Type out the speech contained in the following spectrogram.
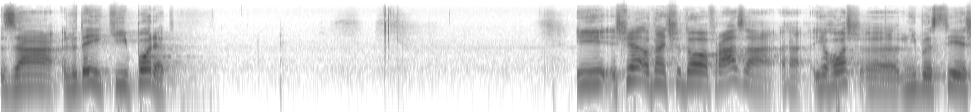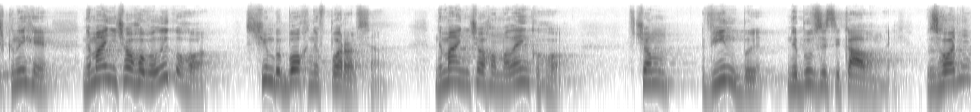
за людей, які поряд. І ще одна чудова фраза е, його ж, е, ніби з цієї ж книги: немає нічого великого, з чим би Бог не впорався. Немає нічого маленького, в чому він би не був зацікавлений. Згодні?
